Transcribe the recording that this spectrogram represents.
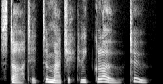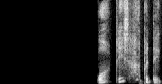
started to magically glow too. What is happening?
